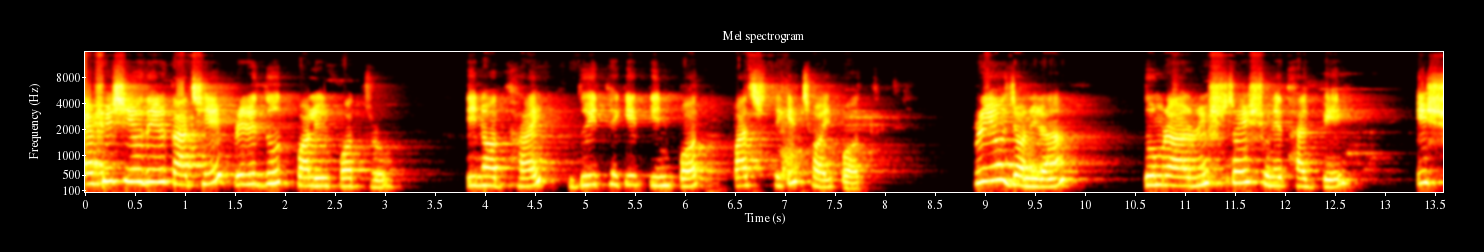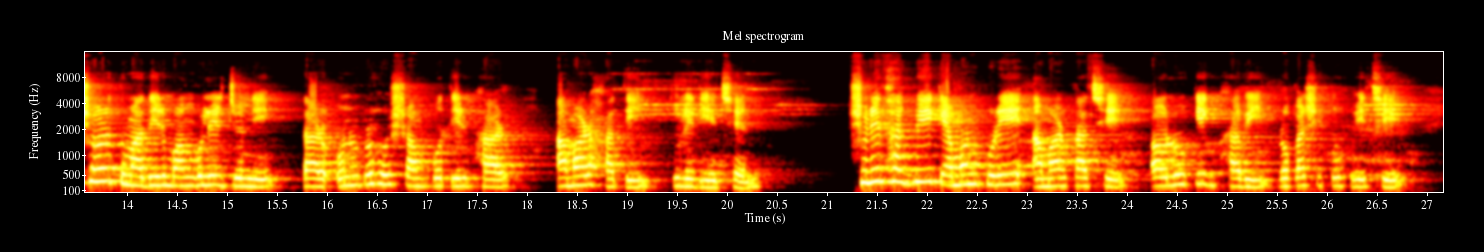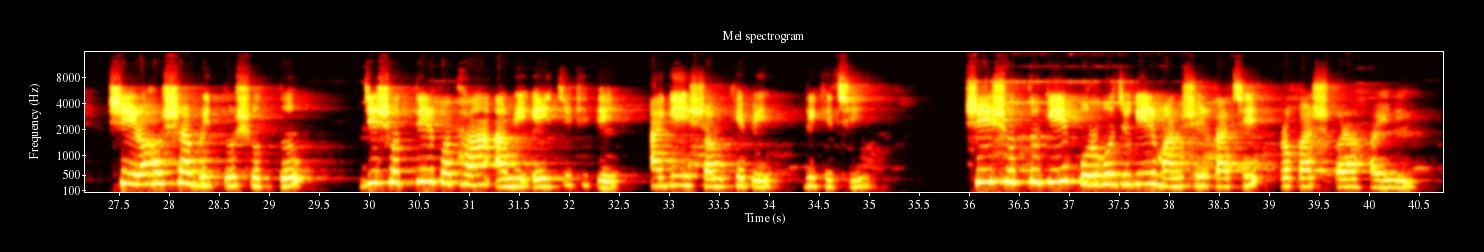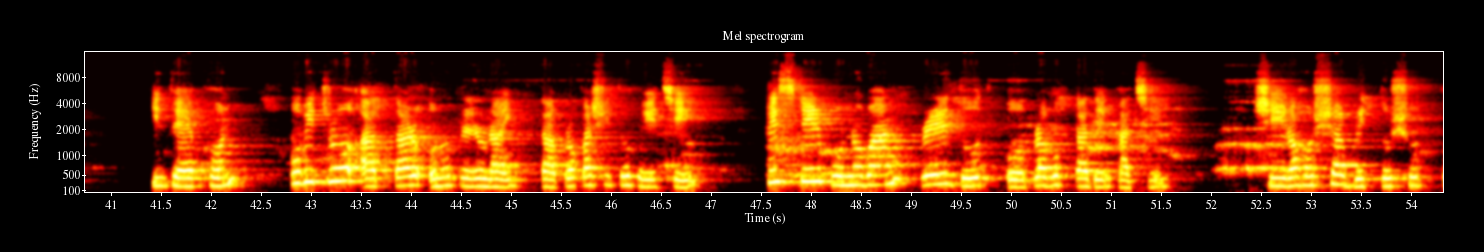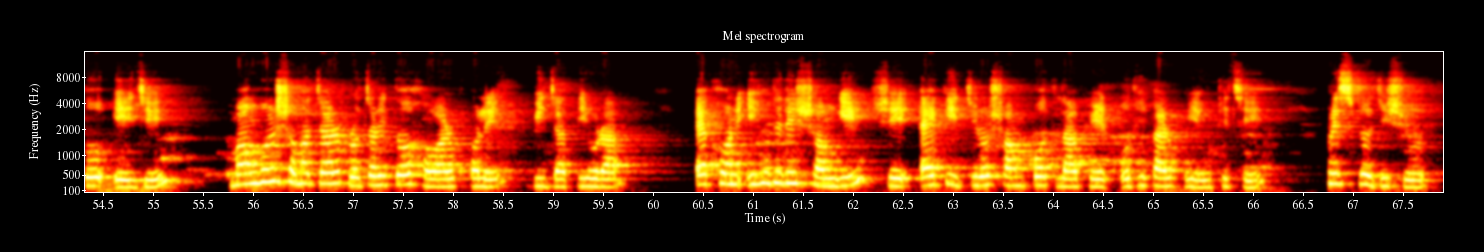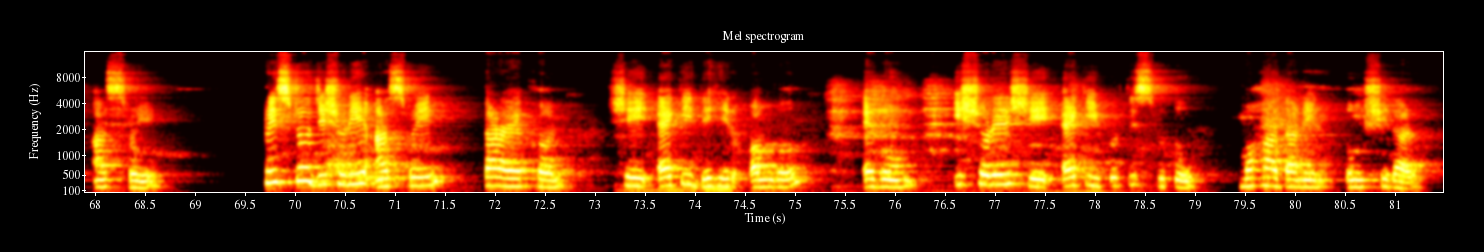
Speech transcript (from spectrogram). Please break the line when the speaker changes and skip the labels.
এফেসীয়দের কাছে প্রেরিত পলের পত্র। তিন অধ্যায়, দুই থেকে তিন পদ পাঁচ থেকে ছয় পদ প্রিয়জনেরা তোমরা নিশ্চয় শুনে থাকবে, ঈশ্বর তোমাদের মঙ্গলের জন্য তার অনুগ্রহ সম্পত্তির ভার আমার হাতে তুলে দিয়েছেন। শুনে থাকবে কেমন করে আমার কাছে অলৌকিকভাবে প্রকাশিত হয়েছে। সেই রহস্যাবৃত্ত সত্য যে সত্যির কথা আমি এই চিঠিতে আগেই সংক্ষেপে লিখেছি সেই সত্যকে পূর্বযুগের মানুষের কাছে প্রকাশ করা হয়নি। কিন্তু এখন পবিত্র আত্মার অনুপ্রেরণায় তা প্রকাশিত হয়েছে খ্রিস্টের পূর্ণবান প্রেরিত ও প্রবক্তাদের কাছে। সেই রহস্যাবৃত্ত সত্য এই যে, মঙ্গল সমাচার প্রচারিত হওয়ার ফলে বিজাতীয়রা এখন ইহুদিদের সঙ্গে সে একই চিরসম্পদ লাভের অধিকার হয়ে উঠেছে খ্রিস্ট যিশুর আশ্রয়ে। খ্রিস্ট যিশুরই আশ্রয়ে তারা এখন সেই একই দেহের অঙ্গ এবং ঈশ্বরের সেই একই প্রতিশ্রুত মহাদানের অংশীদার।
